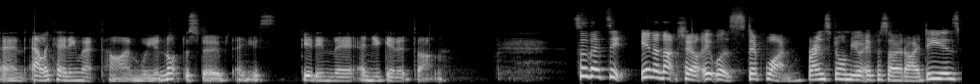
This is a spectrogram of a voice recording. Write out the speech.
and allocating that time where you're not disturbed and you get in there and you get it done. So that's it. In a nutshell, it was step one brainstorm your episode ideas,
